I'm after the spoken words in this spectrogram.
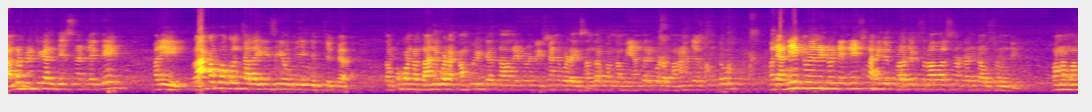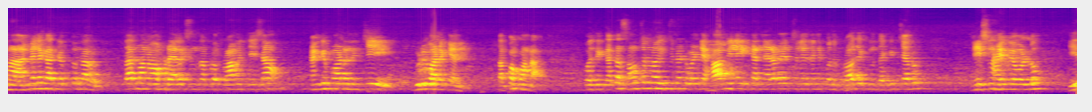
అండర్ బ్రిడ్జ్ కానీ చేసినట్లయితే మరి రాకపోకలు చాలా ఈజీగా అవుతాయి అని చెప్పి చెప్పారు. తప్పకుండా దాన్ని కూడా కంప్లీట్ చేద్దాం అనేటువంటి విషయాన్ని కూడా ఈ సందర్భంగా మీ అందరికీ కూడా మనం చేసుకుంటూ మరి అనేకమైనటువంటి నేషనల్ హైవే ప్రాజెక్ట్స్ రావాల్సినటువంటి అవసరం ఉంది. మనం మన ఎమ్మెల్యే గారు చెప్తున్నారు సార్ మనం అప్పుడు ఎలక్షన్స్ అప్పుడు ప్రామిస్ చేశాం కంగిపాడ నుంచి గుడివాడకి అని. తప్పకుండా. కొద్ది గత సంవత్సరంలో ఇచ్చినటువంటి హామీలే ఇంకా నెరవేర్చలేదని కొన్ని ప్రాజెక్టులు తగ్గించారు. నేషనల్ హైవే వాళ్ళు ఈ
